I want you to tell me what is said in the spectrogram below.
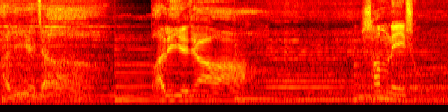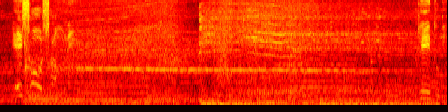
পালিয়ে যা পালিয়ে যা। সামনে এসো এসো সামনে। কে তুমি?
